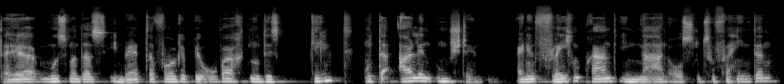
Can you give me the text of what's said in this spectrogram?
Daher muss man das in weiterer Folge beobachten und es gilt unter allen Umständen, einen Flächenbrand im Nahen Osten zu verhindern,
